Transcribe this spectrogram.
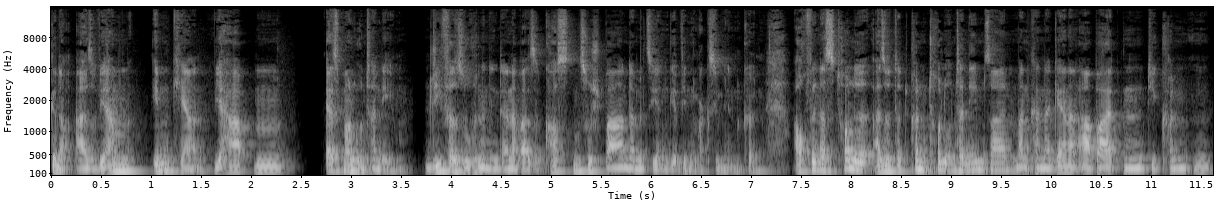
Genau, also wir haben im Kern, wir haben Erstmal Unternehmen. Die versuchen in irgendeiner Weise Kosten zu sparen, damit sie ihren Gewinn maximieren können. Auch wenn das tolle, also das können tolle Unternehmen sein, man kann da gerne arbeiten, die könnten,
